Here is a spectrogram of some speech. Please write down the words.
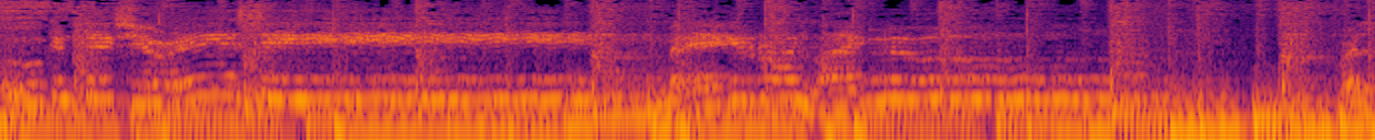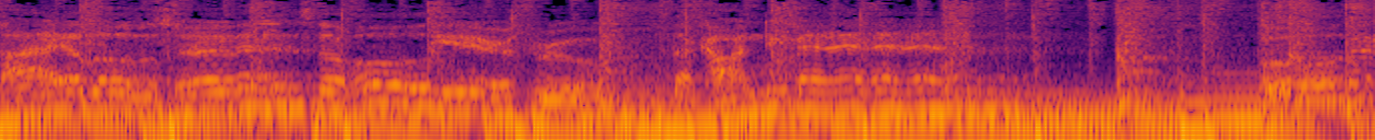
Who can fix your AC? Make it run like new. Reliable service the whole year through. The Condi Man.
